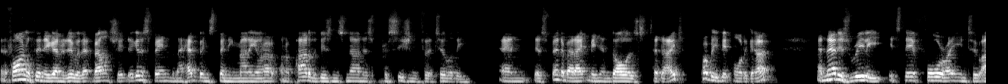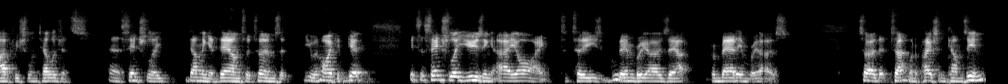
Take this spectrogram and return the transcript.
And the final thing they're going to do with that balance sheet, they're going to spend, and they have been spending money on a, on a part of the business known as precision fertility. And they've spent about $8 million to date, probably a bit more to go. And that is really, it's their foray into artificial intelligence. And essentially, dumbing it down to terms that you and I could get, it's essentially using AI to tease good embryos out from bad embryos so that when a patient comes in,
